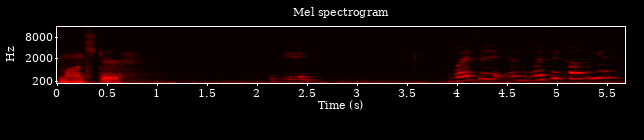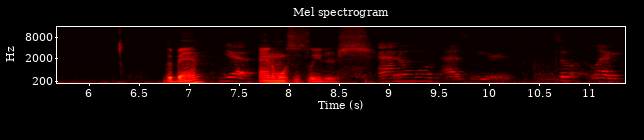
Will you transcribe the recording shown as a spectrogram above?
monster. Dude, what's it? uh, What's it called again? The band Yeah, Animals as Leaders. animals as leaders. So like,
